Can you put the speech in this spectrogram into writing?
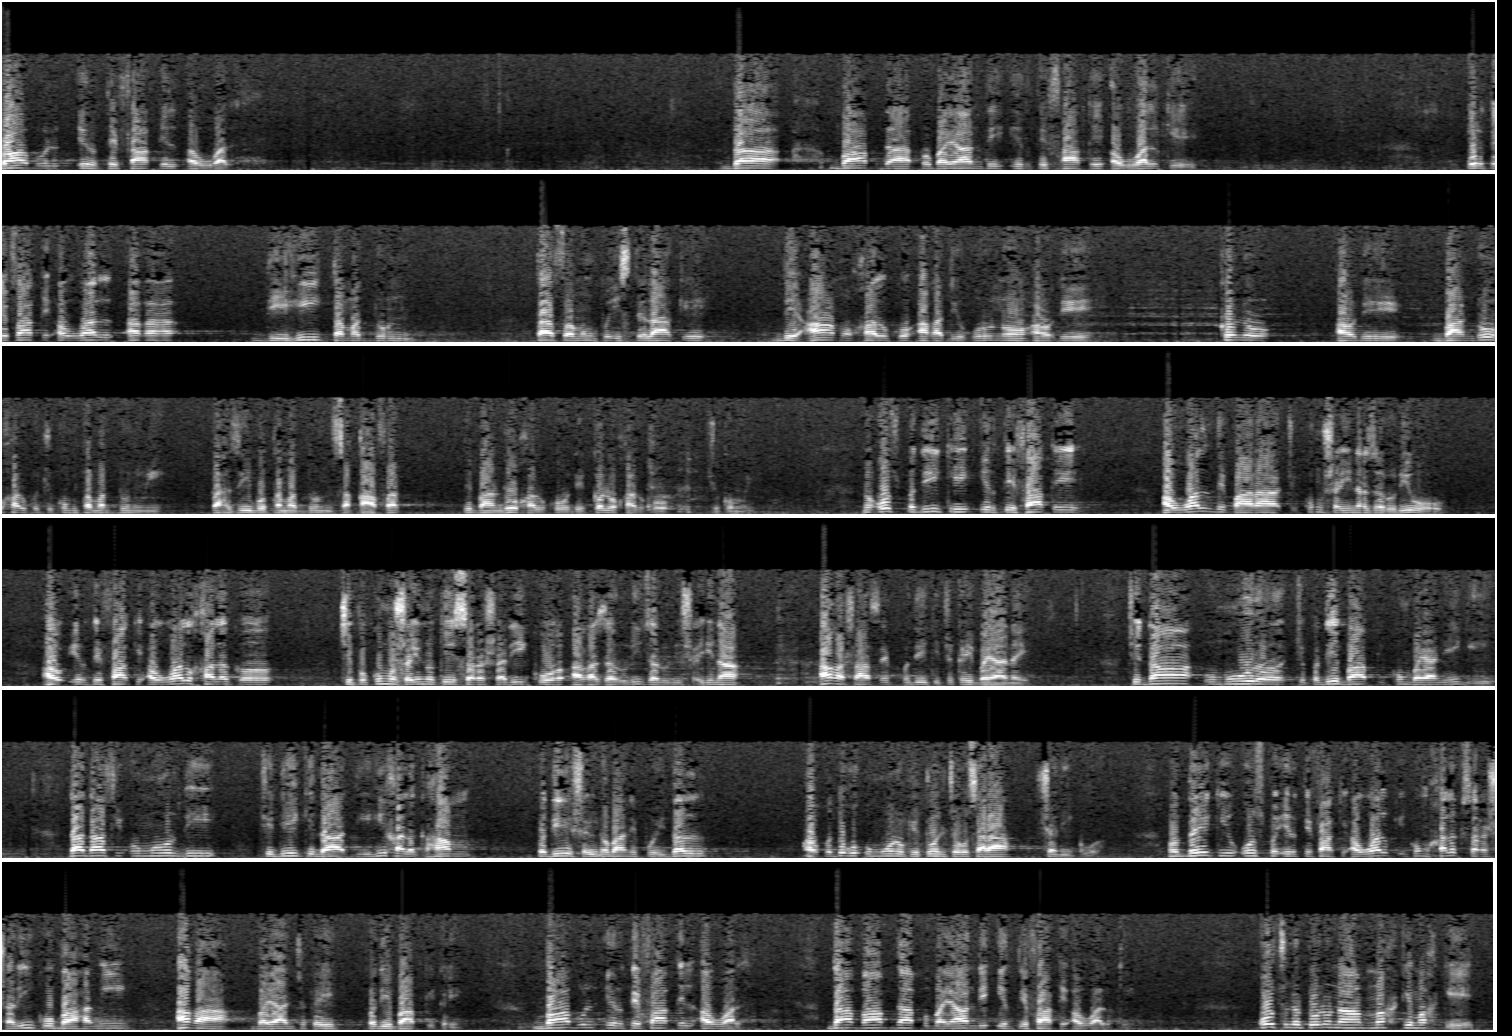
باب الارتفاق الاول دا باب دا په بیان دی ارتفاق اول کی ارتفاق اول اغا دیهی تمدن تاسو مونږ په اصطلاح کې د عامو خلکو هغه د غرونو او د کلو او د بانډو خلکو چې کوم تمدن وي، تهذیب و تمدن، ثقافت، د بانډو خلکو، د کلو خلکو چې کوم وي. نو اوس په دې کې ارتفاق اول دپاره چې کوم شیونه ضروري وو، او ارتفاع کی اول خلق چی په کومو شیونو کی سره شریک وو هغه ضروری ضروری شیونه هغه شاه صاحب په دی کی چه کئی بیانئی چی دا امور چی په دی باب کی کوم بیانیږی دا داسی امور دی چی دی کی دا دیهی خلق هم په دی شیونو باندی پوهیدل او په دغو امورو کی ټول چه ورسره شریک وو نو دی کی اوس په ارتفاع اول کی کوم خلق سره شریک وو باهمی هغه بیان چه کئی په دی باب کی کئی باب الارتفاق الاول دا باب دا په بیان دی ارتفاق اول کی اوس له ټولو نه مخکی مخکی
